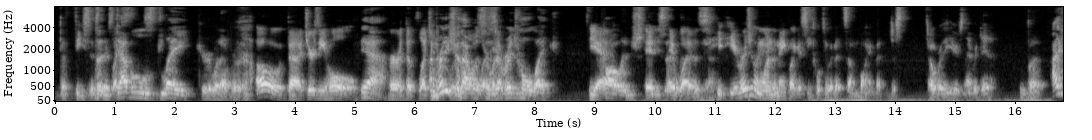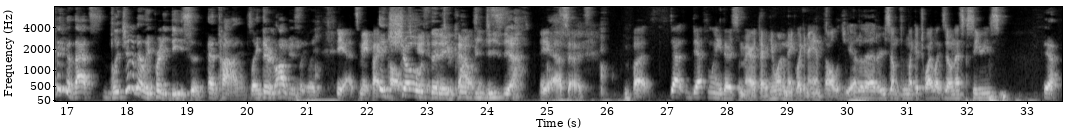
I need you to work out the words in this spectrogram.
the thesis. the There's like Devil's Lake or whatever. Oh, the Jersey Hole Yeah. or the Legend. I'm pretty the sure that was his whatever. original like Yeah, college it, it was. Yeah. He, he originally wanted to make like a sequel to it at some point, but just over the years never did. But I think that that's legitimately pretty decent at times. Like, there's obviously like Yeah, it's made by. It shows that it could be decent. Yeah, Yeah, so it's. But de- definitely, there's some merit there. He wanted to make like an anthology out of that or something like a Twilight Zone esque series. Yeah.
